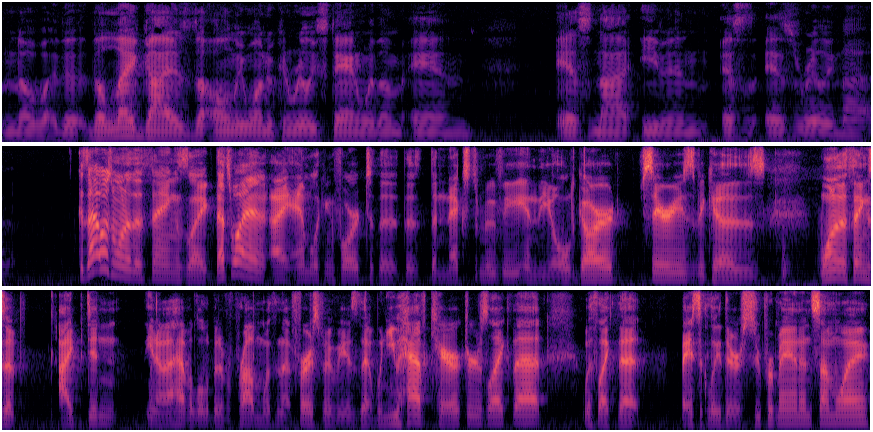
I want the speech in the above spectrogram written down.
no the the leg guy is the only one who can really stand with him and it's not even it's it's really not. Because that was one of the things like that's why I, I am looking forward to the, the the next movie in the old guard series because one of the things that i didn't you know i have a little bit of a problem with in that first movie is that when you have characters like that with like that basically they're superman in some way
